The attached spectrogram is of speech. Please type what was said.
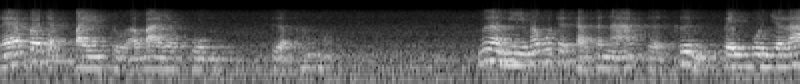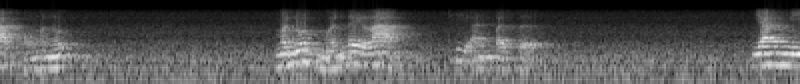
แล้วก็จะไปสู่อบายภูมิเกือบทั้งหมด เมื่อมีพระพุทธศาสนาเกิดขึ้น เป็นบุญญาลาภของมนุษย์ มนุษย์เหมือนได้ลาภที่อันประเสริฐ ยังมี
